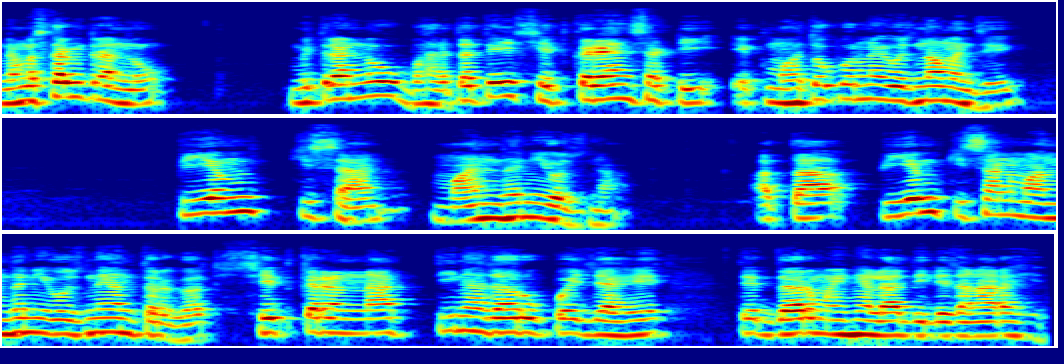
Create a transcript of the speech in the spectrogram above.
नमस्कार मित्रांनो. मित्रांनो भारतातील शेतकऱ्यांसाठी एक महत्त्वपूर्ण योजना म्हणजे पी एम किसान मानधन योजना. आता पी एम किसान मानधन योजनेअंतर्गत शेतकऱ्यांना तीन हजार रुपये जे आहेत ते दर महिन्याला दिले जाणार आहेत.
